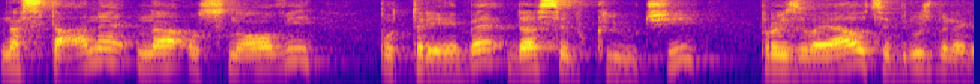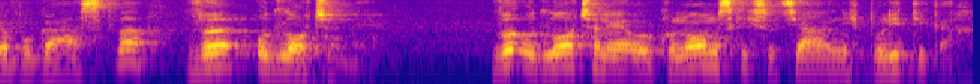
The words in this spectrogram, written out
nastane na osnovi potrebe, da se vključi proizvajalce družbenega bogatstva v odločanje. V odločanje o ekonomskih, socialnih politikah.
